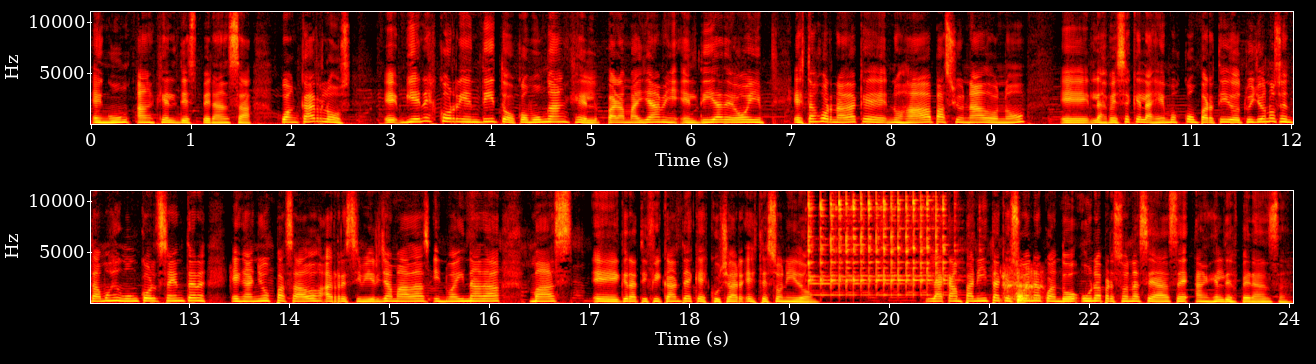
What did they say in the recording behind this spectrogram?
en un ángel de esperanza. Juan Carlos, eh, vienes corriendito como un ángel para Miami el día de hoy. Esta jornada que nos ha apasionado, ¿no? Eh, las veces que las hemos compartido. Tú y yo nos sentamos en un call center en años pasados a recibir llamadas y no hay nada más eh, gratificante que escuchar este sonido. La campanita que suena cuando una persona se hace ángel de esperanza.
